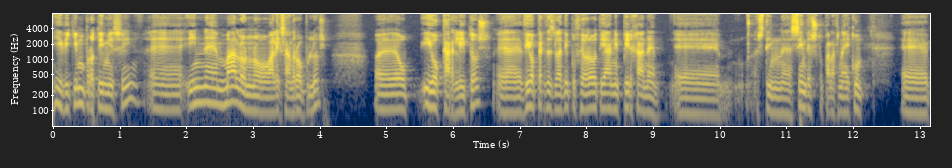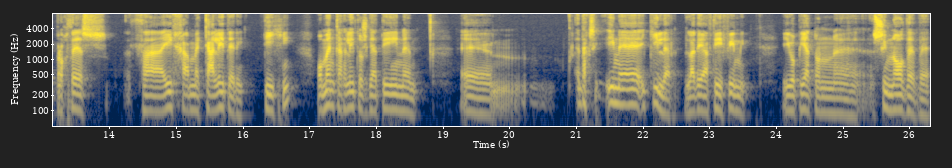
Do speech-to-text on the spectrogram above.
η δική μου προτίμηση ε, είναι μάλλον ο Αλεξανδρόπουλος ε, ή ο Καρλίτος, ε, δύο παίκτες δηλαδή που θεωρώ ότι αν υπήρχαν ε, στην σύνθεση του Παναθηναϊκού ε, προχθές θα είχαμε καλύτερη τύχη. Ο Μεν Καρλίτος γιατί είναι, εντάξει, είναι killer, δηλαδή αυτή η φήμη η οποία τον συνόδευε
